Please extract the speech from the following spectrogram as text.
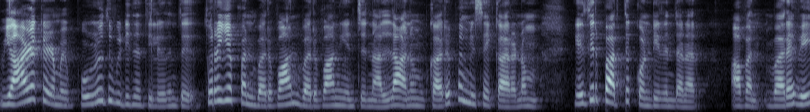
வியாழக்கிழமை பொழுது விடிந்ததிலிருந்து துரையப்பன் வருவான் வருவான் என்று நல்லானும் கருப்பு மிசைக்காரனும் எதிர்பார்த்து கொண்டிருந்தனர். அவன் வரவே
